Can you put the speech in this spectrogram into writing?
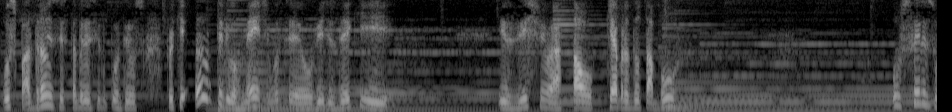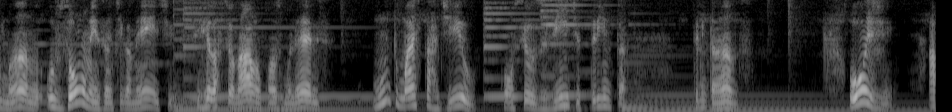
Os padrões estabelecidos por Deus. Porque anteriormente você ouvia dizer que existe a tal quebra do tabu. Os seres humanos, os homens antigamente, se relacionavam com as mulheres muito mais tardio, com seus 20, 30, 30 anos. Hoje, a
